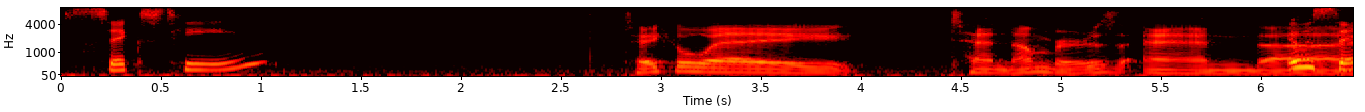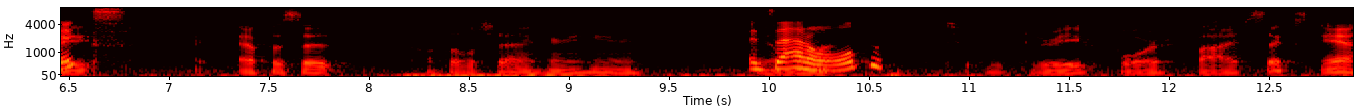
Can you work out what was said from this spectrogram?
sixteen. Take away ten numbers and uh, it was six. episode. I'll double check right here. It's Yeah, that one, old. Two, three, four, five, six. Yeah.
